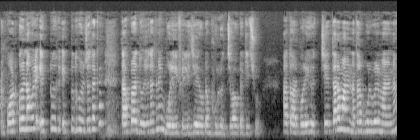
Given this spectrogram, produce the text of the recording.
পট করে না হলে একটু একটু ধৈর্য থাকে, তারপর আর ধৈর্য থাকে না, আমি বলেই ফেলি যে ওটা ভুল হচ্ছে বা ওটা কিছু। আর তারপরেই হচ্ছে, তারা মানে না, তারা ভুল বলে মানে না।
